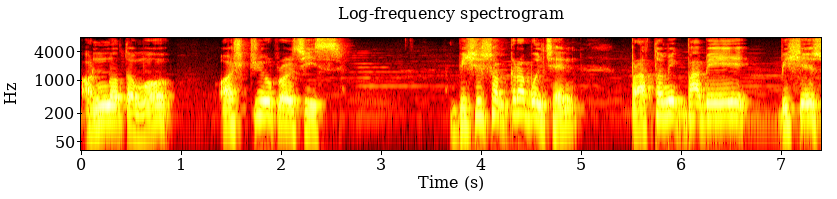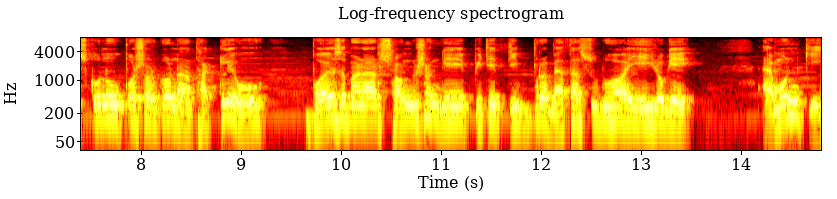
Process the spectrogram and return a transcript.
অন্যতম অস্ট্রিওপ্রোসিস বিশেষজ্ঞরা বলছেন, প্রাথমিকভাবে বিশেষ কোনো উপসর্গ না থাকলেও বয়স বাড়ার সঙ্গে সঙ্গে পিঠে তীব্র ব্যথা শুরু হয় এই রোগে। এমনকি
